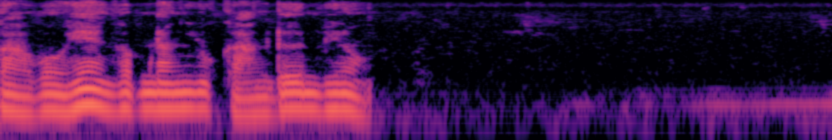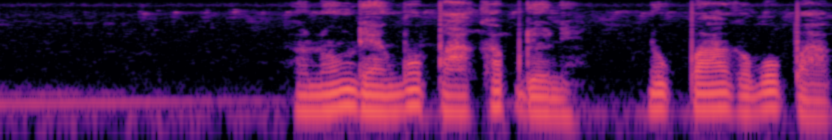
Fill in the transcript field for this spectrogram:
กล้าเว้าแห้งครับนั่งอยู่กลางเดินพี่น้องเจ้าน้องแดงบ่ปากครับเดี๋ยวนี้นกปลากับบ่ปาก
